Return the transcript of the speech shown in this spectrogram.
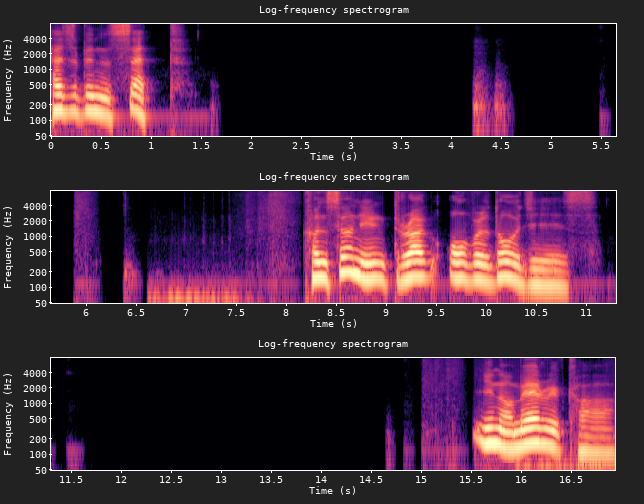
has been set. concerning drug overdoses in America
